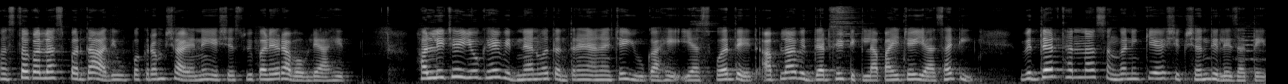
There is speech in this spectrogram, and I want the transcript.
हस्तकला स्पर्धा आदी उपक्रम शाळेने यशस्वीपणे राबवले आहेत. हल्लीचे युग हे विज्ञान व तंत्रज्ञानाचे युग आहे. या स्पर्धेत आपला विद्यार्थी टिकला पाहिजे यासाठी विद्यार्थ्यांना संगणकीय शिक्षण दिले जाते.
